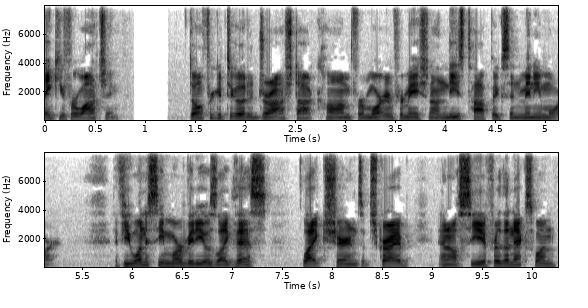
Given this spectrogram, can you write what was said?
Thank you for watching. Don't forget to go to drawsh.com for more information on these topics and many more. If you want to see more videos like this, like, share, and subscribe, and I'll see you for the next one.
